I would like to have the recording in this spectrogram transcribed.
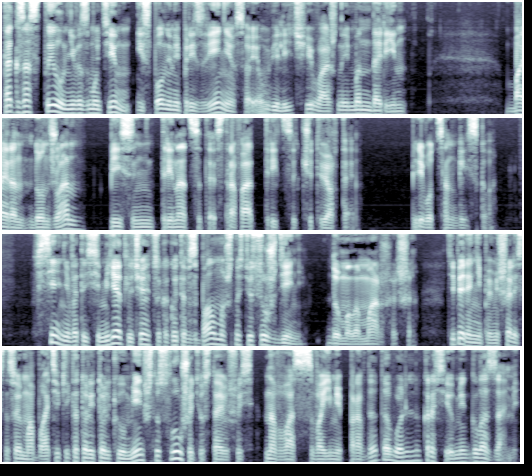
Так застыл невозмутим, исполненный презрения в своем величии важный мандарин. Байрон Дон Жуан, песнь 13 строфа 34 Перевод с английского. «Все они в этой семье отличаются какой-то взбалмошностью суждений», — думала маршальша. «Теперь они помешались на своем абатике, который только умеет что слушать, уставившись на вас своими, правда, довольно красивыми глазами».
